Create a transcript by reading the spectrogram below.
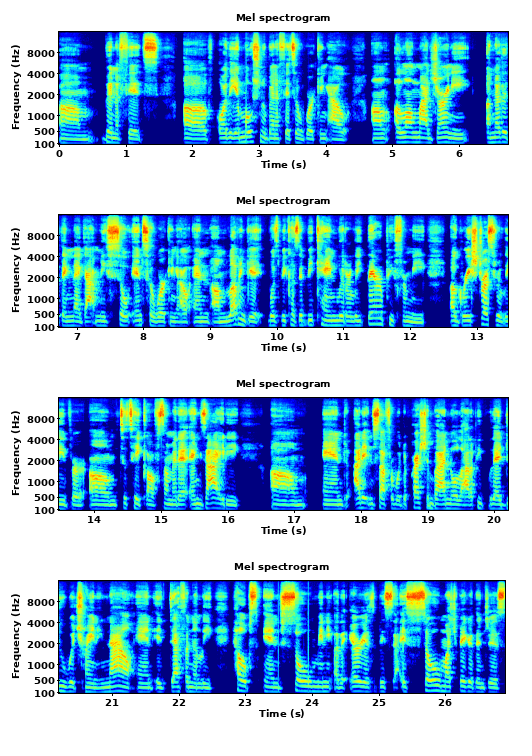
um, benefits of or the emotional benefits of working out. Um, along my journey, another thing that got me so into working out and um, loving it was because it became literally therapy for me, a great stress reliever um, to take off some of that anxiety. Um, and I didn't suffer with depression, but I know a lot of people that do with training now, and it definitely helps in so many other areas. It's so much bigger than just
